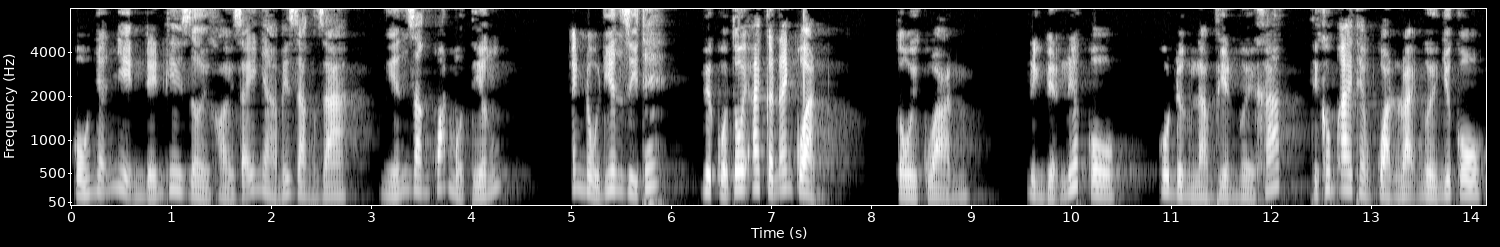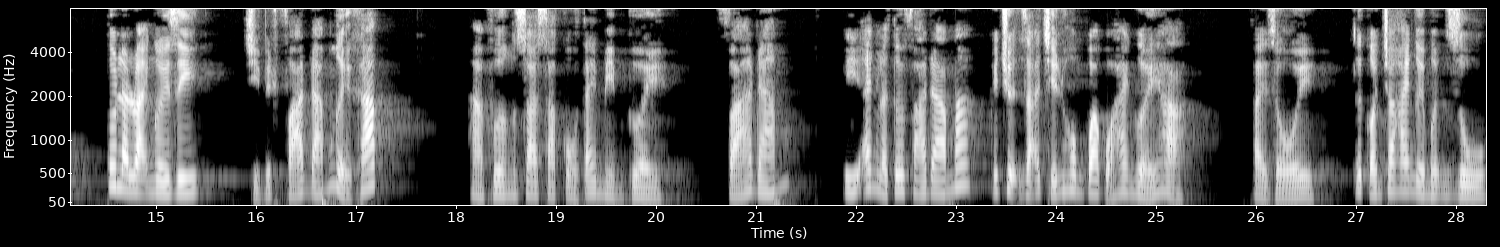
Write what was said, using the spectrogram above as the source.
cố nhẫn nhịn đến khi rời khỏi dãy nhà mới rằng ra, nghiến răng quát một tiếng. Anh nổi điên gì thế? Việc của tôi ai cần anh quản? Tôi quản. Đình Việt liếc cô, cô đừng làm phiền người khác, thì không ai thèm quản loại người như cô. Tôi là loại người gì? Chỉ biết phá đám người khác Hà Phương xoa xoa cổ tay mỉm cười Phá đám Ý anh là tôi phá đám á Cái chuyện dã chiến hôm qua của hai người ấy hả? Phải rồi Tôi còn cho hai người mượn dù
